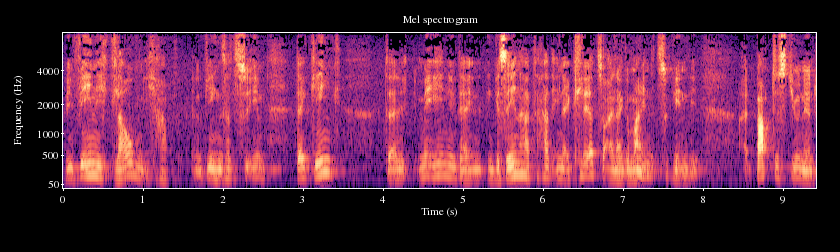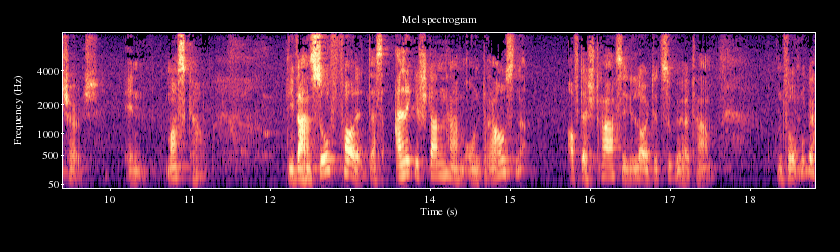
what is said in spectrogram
wie wenig Glauben ich habe im Gegensatz zu ihm. Der ging, derjenige, der ihn gesehen hat, hat ihn erklärt, zu einer Gemeinde zu gehen, die Baptist Union Church in Moskau. Die war so voll, dass alle gestanden haben und draußen auf der Straße die Leute zugehört haben. Und worüber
